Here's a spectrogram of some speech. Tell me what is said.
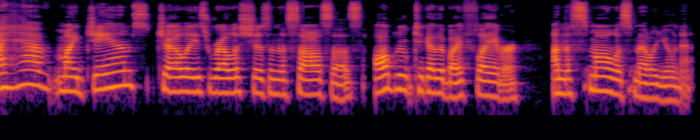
I have my jams, jellies, relishes, and the salsas all grouped together by flavor, on the smallest metal unit.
